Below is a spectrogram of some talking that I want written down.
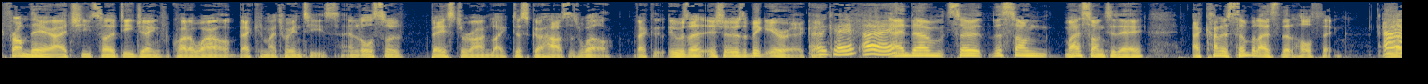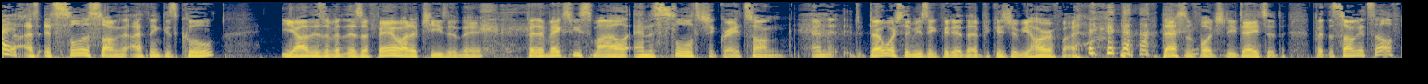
from there, I actually started DJing for quite a while back in my twenties and also based around like disco house as well. Back, it was a, it was a big era. Okay. okay, all right. And, um, so this song, my song today, I kind of symbolized that whole thing. And I- Alright. I- it's still a song that I think is cool. Yeah, there's a bit, there's a fair amount of cheese in there, but it makes me smile and it's still such a great song. And don't watch the music video though because you'll be horrified. That's unfortunately dated, but the song itself,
